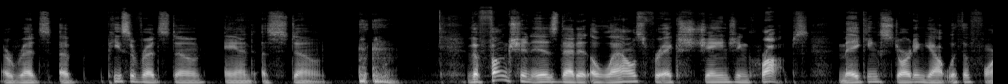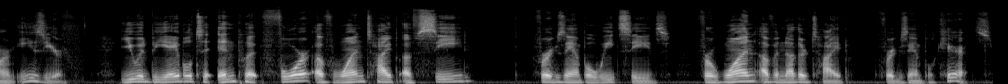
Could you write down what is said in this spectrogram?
a red, a piece of redstone, and a stone. the function is that it allows for exchanging crops, making starting out with a farm easier you would be able to input four of one type of seed, for example, wheat seeds, for one of another type, for example, carrots.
